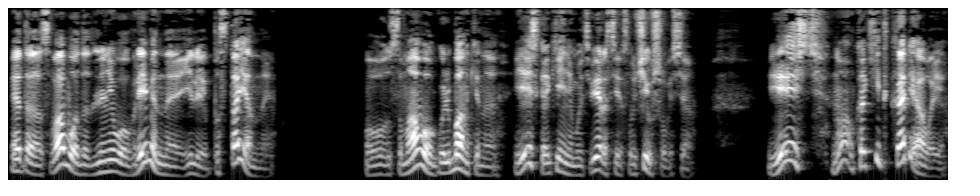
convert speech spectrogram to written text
Это свобода для него временная или постоянная? У самого Гульбанкина есть какие-нибудь версии случившегося? Есть, но какие-то корявые.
